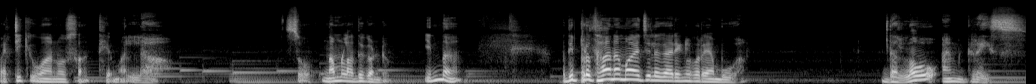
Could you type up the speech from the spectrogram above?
പറ്റിക്കുവാനോ സാധ്യമല്ല. സോ നമ്മൾ അത് കണ്ടു. ഇന്ന് അതിപ്രധാനമായ ചില കാര്യങ്ങൾ പറയാൻ പോവുക ദ ലോ ആൻഡ് ഗ്രേസ്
